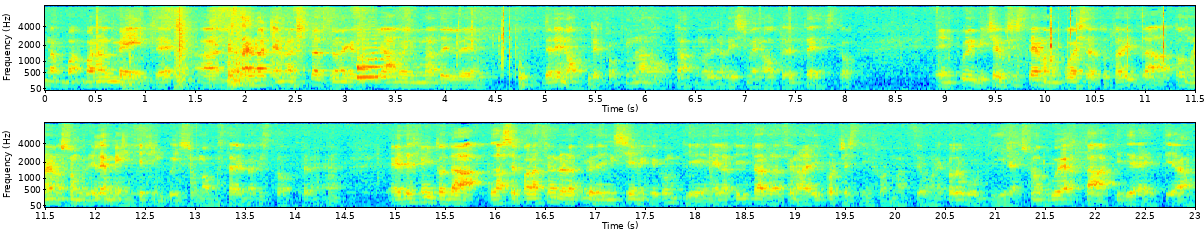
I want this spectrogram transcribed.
una, banalmente, uh, questa è una, è una, citazione che troviamo in una delle, delle note, proprio in una nota, una delle rarissime note del testo, in cui dice che un sistema non può essere totalizzato, non è una somma di elementi, fin qui insomma basterebbe Aristotele, eh, è definito dalla separazione relativa degli insiemi che contiene l'attività relazionale dei processi di informazione. Cosa vuol dire? Sono due attacchi diretti a,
